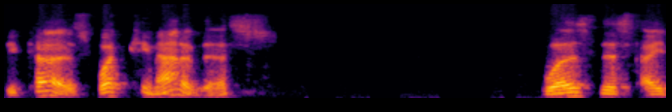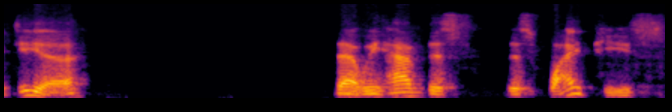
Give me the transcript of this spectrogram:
because what came out of this was this idea that we have this this y piece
